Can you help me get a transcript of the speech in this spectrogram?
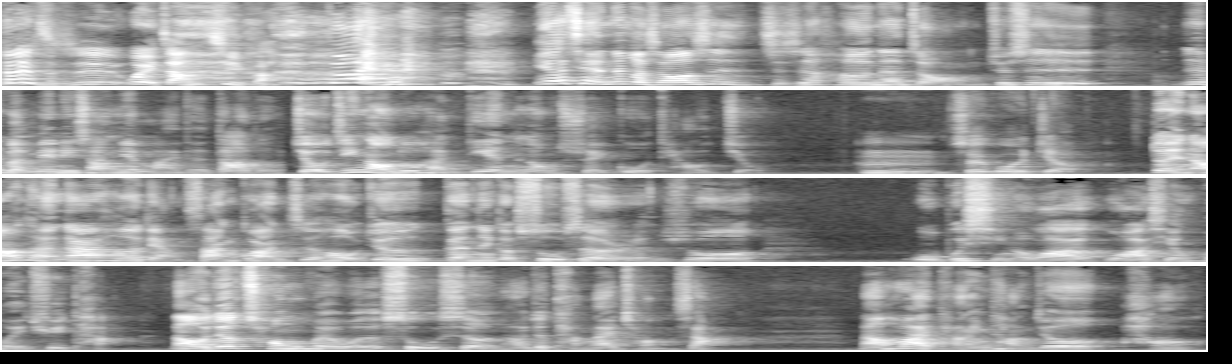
那只是胃胀气吧？对，而且那个时候是只是喝那种就是。日本便利商店买得到的酒精浓度很低的那种水果调酒，嗯，水果酒，对，然后可能大概喝了两三罐之后，我就跟那个宿舍的人说，我不行了，我要我要先回去躺，然后我就冲回我的宿舍，然后就躺在床上，然后后来躺一躺就好，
